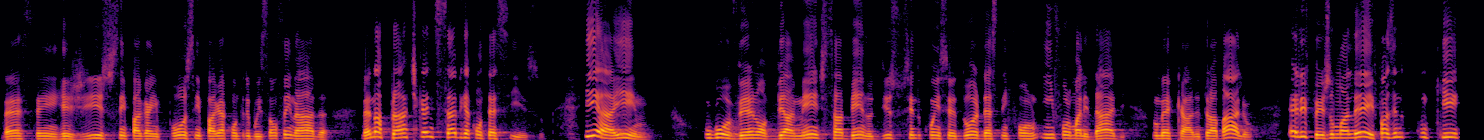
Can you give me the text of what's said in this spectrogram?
né? sem registro, sem pagar imposto, sem pagar contribuição, sem nada. Né? Na prática, a gente sabe que acontece isso. E aí, o governo, obviamente, sabendo disso, sendo conhecedor dessa informalidade no mercado de trabalho, ele fez uma lei fazendo com que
